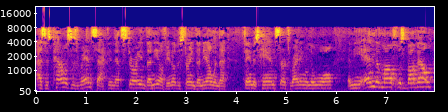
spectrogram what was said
as his palace is ransacked in that story in Daniel. If you know the story in Daniel, when that famous hand starts writing on the wall, and the end of Malchus Babel,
